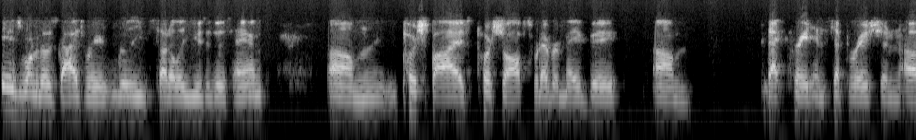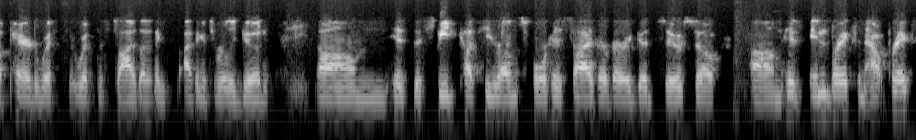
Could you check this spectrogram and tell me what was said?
is one of those guys where he really subtly uses his hands, um, push bys, push offs, whatever it may be, um, that create him separation uh, paired with with the size. I think I think it's really good. Um, his the speed cuts he runs for his size are very good too. So um, his in breaks and out breaks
